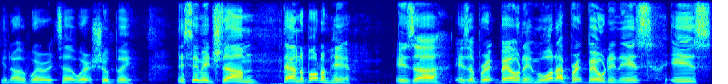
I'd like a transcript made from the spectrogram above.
you know where it uh, where it should be. This image um, down the bottom here is a is a brick building. But what that brick building is is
